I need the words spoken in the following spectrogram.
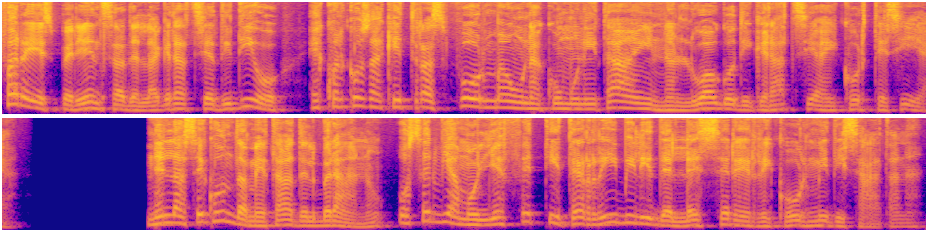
Fare esperienza della grazia di Dio è qualcosa che trasforma una comunità in luogo di grazia e cortesia. Nella seconda metà del brano osserviamo gli effetti terribili dell'essere ricolmi di Satana.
